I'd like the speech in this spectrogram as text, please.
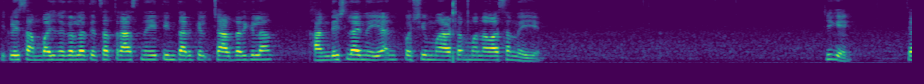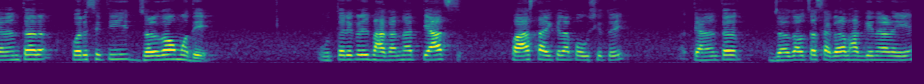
इकडे संभाजीनगरला त्याचा त्रास नाही तीन तारखेला चार तारखेला. खानदेशला नाहीये आणि पश्चिम महाराष्ट्र मनावासा नाहीये. ठीक आहे. त्यानंतर परिस्थिती जळगावमध्ये. उत्तरेकडील भागांना त्याच पाच तारखेला पाऊस येतोय. त्यानंतर जळगावचा सगळा भाग येणार नाहीये.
